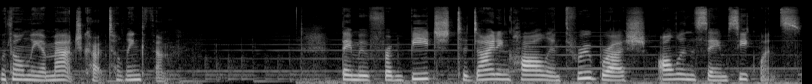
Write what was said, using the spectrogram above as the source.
with only a match cut to link them. They move from beach to dining hall and through brush, all in the same sequence.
